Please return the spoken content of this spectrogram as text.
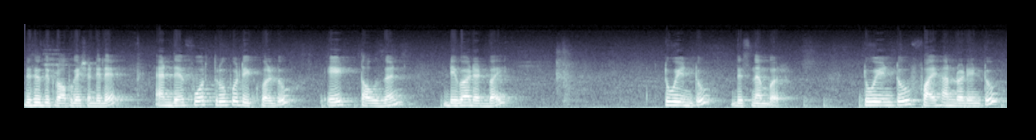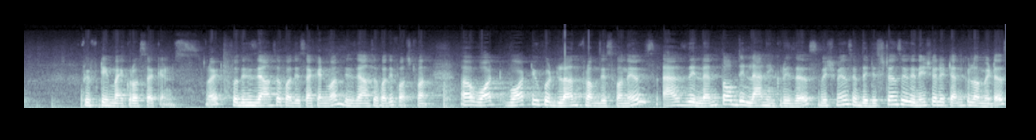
This is the propagation delay. And therefore throughput equal to 8000 divided by 2 into this number. 2 into 500 into 50 microseconds right? So this is the answer for the second one this is the answer for the first one. Uh, what what you could learn from this one is as the length of the LAN increases which means if the distance is initially 10 kilometers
